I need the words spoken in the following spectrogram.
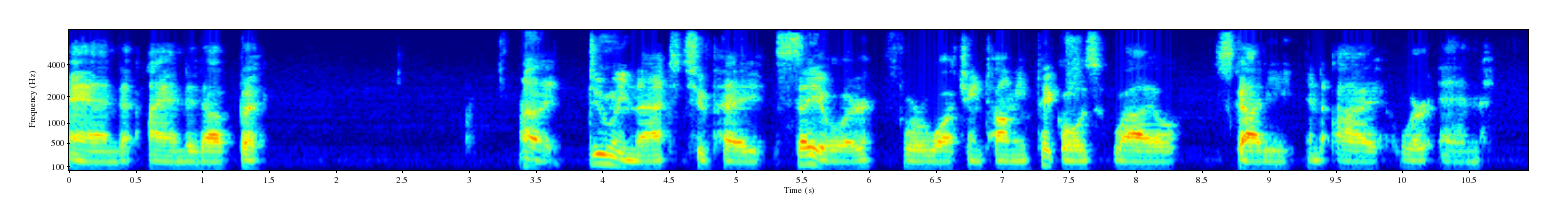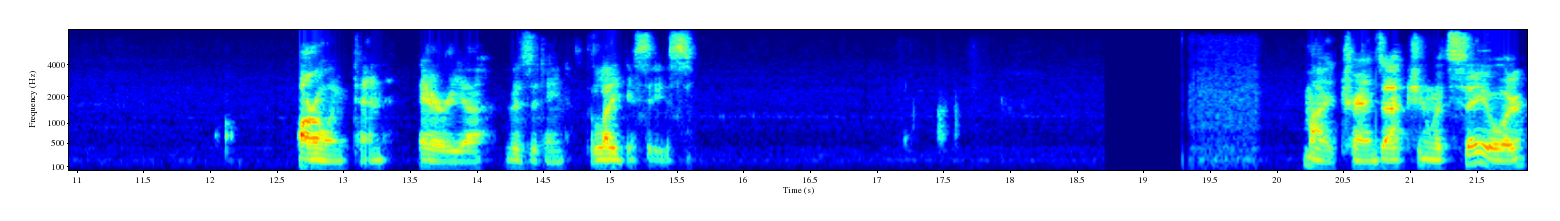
And I ended up uh, doing that to pay Sailor for watching Tommy Pickles while Scotty and I were in Arlington area visiting the legacies. My transaction with Sailor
